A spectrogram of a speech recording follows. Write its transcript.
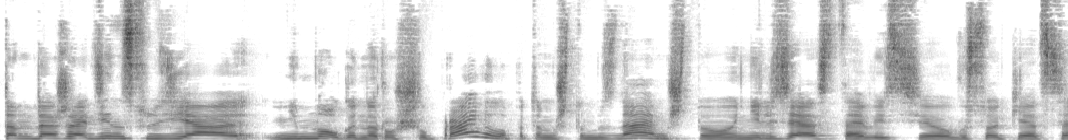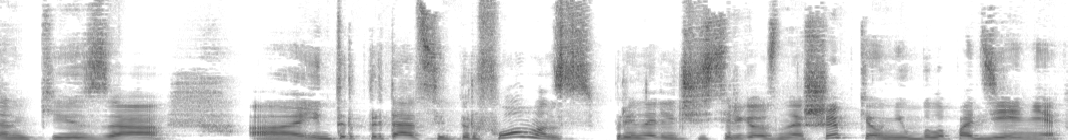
Там даже один судья немного нарушил правила, потому что мы знаем, что нельзя ставить высокие оценки за а, интерпретацию перформанс при наличии серьезной ошибки, у них было падение.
